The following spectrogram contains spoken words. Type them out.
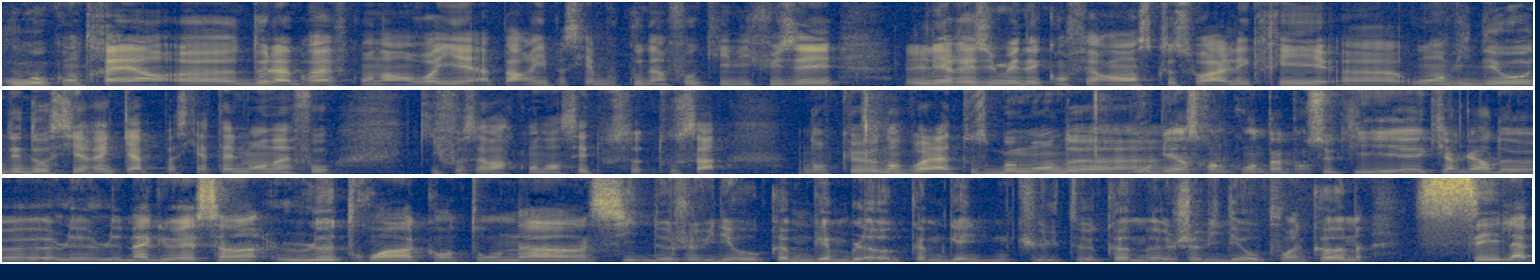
ou au contraire, de la brève qu'on a envoyée à Paris, parce qu'il y a beaucoup d'infos qui est diffusée, les résumés des conférences, que ce soit à l'écrit ou en vidéo, des dossiers récap, parce qu'il y a tellement d'infos qu'il faut savoir condenser tout, ça. Donc, euh, donc voilà, tout ce beau monde. euh, Pour bien se rendre compte, hein, pour ceux qui, qui regardent euh, le, le Mag ES1, le 3, quand on a un site de jeux vidéo comme Gameblog, comme Gamecult, comme euh, jeuxvideo.com, c'est la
